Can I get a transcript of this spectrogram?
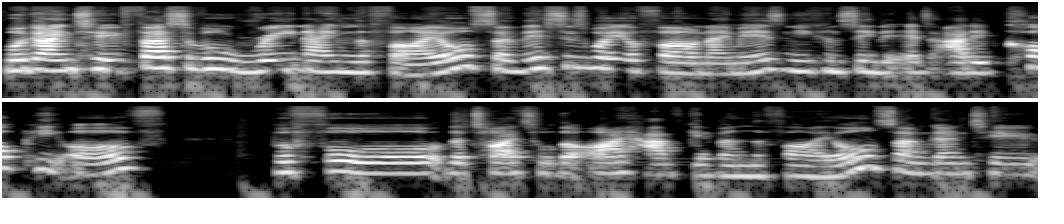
we're going to first of all rename the file. So this is where your file name is, and you can see that it's added copy of before the title that I have given the file. So I'm going to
